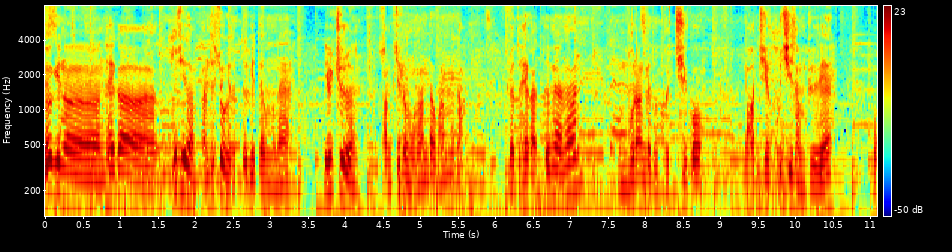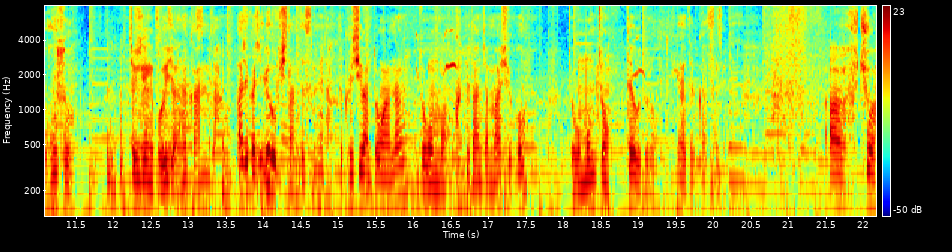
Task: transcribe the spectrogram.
여기는 해가 후지산 반대쪽에서 뜨기 때문에 일주일은 밤지를 못한다고 합니다. 그래도 해가 뜨면은 물안개도 거치고 멋진 후지산 뷰에 뭐 호수 전경이 보이지 않을까 합니다. 아직까지 7시도 안 됐습니다. 그 시간 동안은 조금 뭐 커피도 한 잔 마시고 조금 몸 좀 데우도록 해야 될 것 같습니다. 아 추워.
